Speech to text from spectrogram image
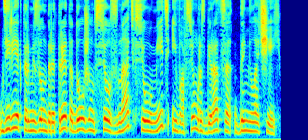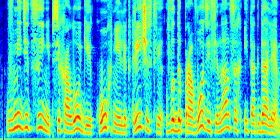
Директор Мизон де Ретрета должен все знать, все уметь и во всем разбираться до мелочей. В медицине, психологии, кухне, электричестве, водопроводе, финансах и так далее.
